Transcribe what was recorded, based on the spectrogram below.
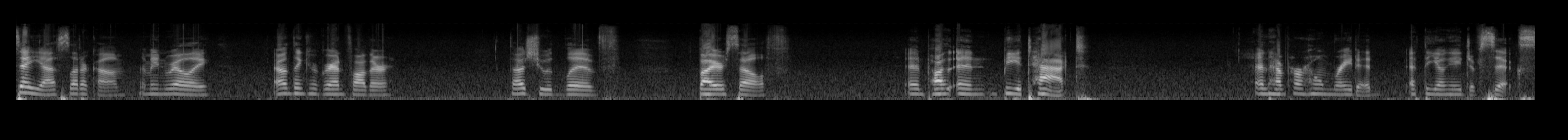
Say yes, let her come. I mean, really. I don't think her grandfather thought she would live by herself and and be attacked and have her home raided at the young age of six.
